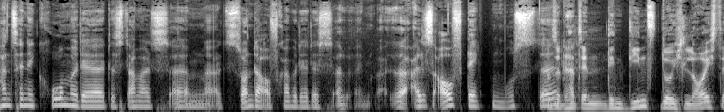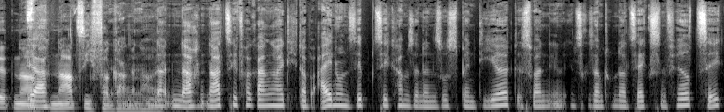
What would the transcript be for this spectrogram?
Hans-Henning Krome, der das damals ähm, als Sonderaufgabe, der das äh, alles aufdenken musste. Also der hat den, den Dienst durchleuchtet nach ja, Nazi-Vergangenheit. Na, nach Nazi-Vergangenheit, ich glaube 71 haben sie dann suspendiert, es waren insgesamt 146,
